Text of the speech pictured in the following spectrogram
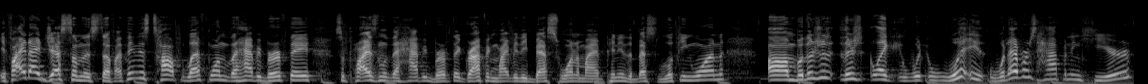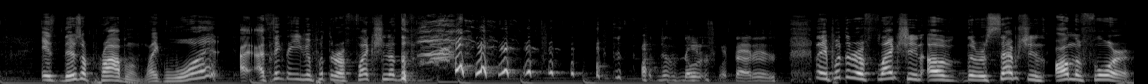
If I digest some of this stuff, I think this top left one, the happy birthday, surprisingly, the happy birthday graphic might be the best one in my opinion, the best looking one. Um, but there's just, there's like, what is, whatever's happening here is there's a problem. Like what? I, I think they even put the reflection of the. I just noticed what that is. They put the reflection of the receptions on the floor.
